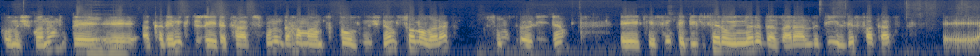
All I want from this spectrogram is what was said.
konuşmanın ve e, akademik düzeyde tartışmanın daha mantıklı olduğunu düşünüyorum. Son olarak şunu söyleyeceğim. E, kesinlikle bilgisayar oyunları da zararlı değildir fakat e,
